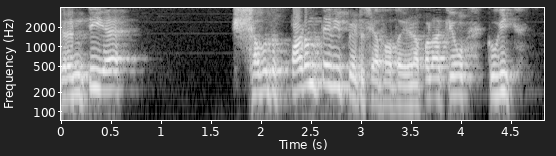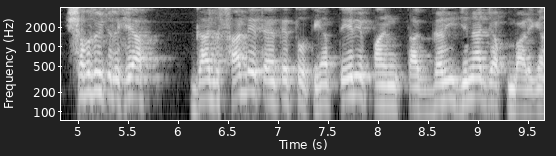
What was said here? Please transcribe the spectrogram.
ਗਰੰਟੀ ਹੈ, ਸ਼ਬਦ ਪੜਨ ਤੇ ਵੀ ਪਿੱਟ ਸਿਆਪਾ ਪੈ ਜਾਣਾ। ਭਲਾ ਕਿਉਂ? ਕਿਉਂਕਿ ਸ਼ਬਦ ਵਿੱਚ ਲਿਖਿਆ, ਗੱਜ ਸਾਢੇ ਤੈਂ ਤੇ ਧੋਤੀਆਂ ਤੇਰੇ ਪੰਜ ਤੱਕ, ਗਲੀ ਜਿਨ੍ਹਾਂ ਜਪ ਮਾਲੀਆਂ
